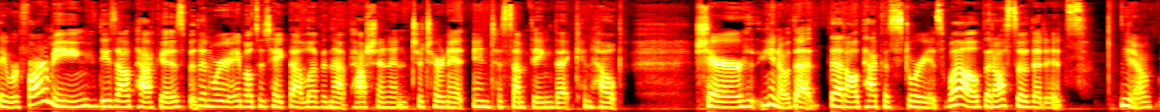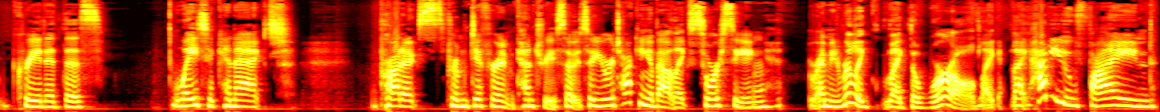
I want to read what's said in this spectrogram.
they were farming these alpacas, but then we're able to take that love and that passion and to turn it into something that can help share you know that that alpaca story as well, but also that it's you know created this way to connect products from different countries. So so you were talking about like sourcing I mean really like the world. Like like how do you find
